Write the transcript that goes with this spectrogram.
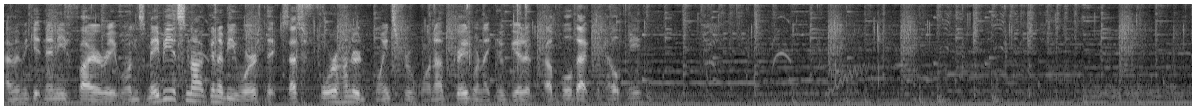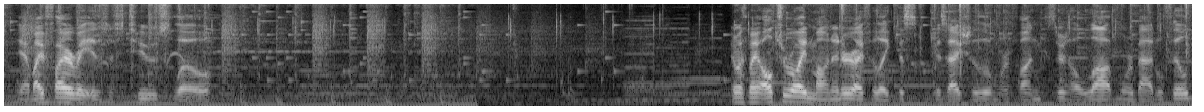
I haven't been getting any fire rate ones. Maybe it's not going to be worth it, because that's 400 points for one upgrade when I could get a couple that could help me. Yeah, my fire rate is just too slow. And with my ultra-wide monitor, I feel like this is actually a little more fun because there's a lot more battlefield.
